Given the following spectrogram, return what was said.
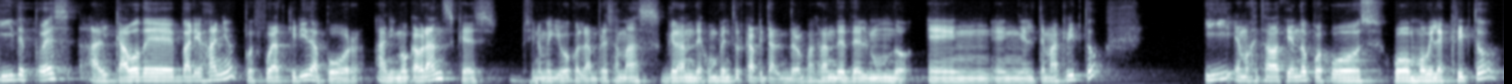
Y después, al cabo de varios años, pues fue adquirida por Animoca Brands, que es, si no me equivoco, la empresa más grande, es un venture capital de los más grandes del mundo en, el tema cripto. Y hemos estado haciendo pues, juegos, juegos móviles cripto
